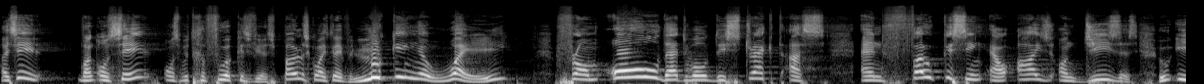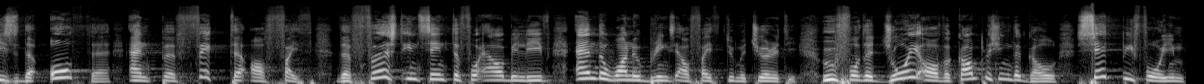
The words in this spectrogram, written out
Hy sê want ons sê ons moet gefokus wees. Paulus kom hy skryf looking away from all that will distract us and focusing our eyes on Jesus, who is the author and perfecter of faith, the first incentive for our belief, and the one who brings our faith to maturity, who for the joy of accomplishing the goal set before him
